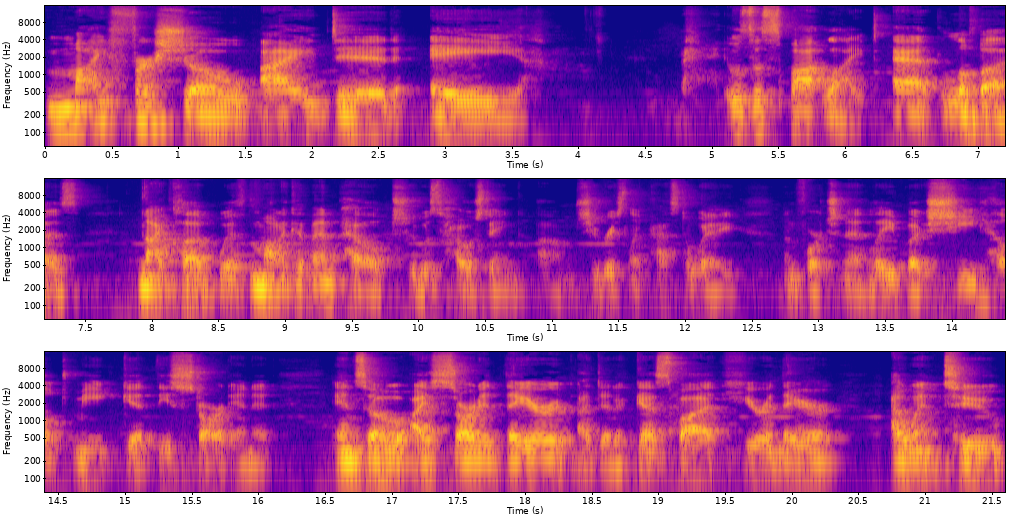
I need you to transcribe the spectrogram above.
My first show, I did a. It was a spotlight at La Buzz nightclub with Monica Van Pelt, who was hosting. Um, she recently passed away, unfortunately, but she helped me get the start in it. And so I started there. I did a guest spot here and there. I went to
